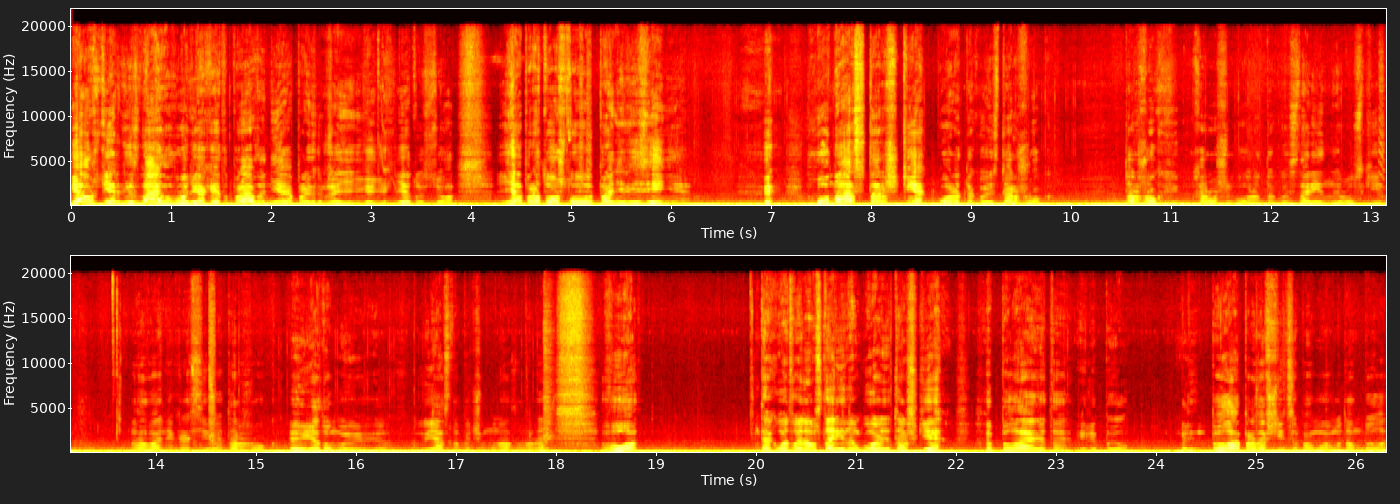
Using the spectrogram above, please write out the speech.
я уж теперь не знаю, но вроде как это правда. Не, опровержений никаких нету, все. Я про то, что про невезение. У нас в Торжке, город такой Торжок. Старинный русский. Название красивое, Торжок. Э, я думаю, ясно, почему названо, да? Вот. Так вот, в этом старинном городе Торжке была это, или был, блин, была продавщица, по-моему, там была.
